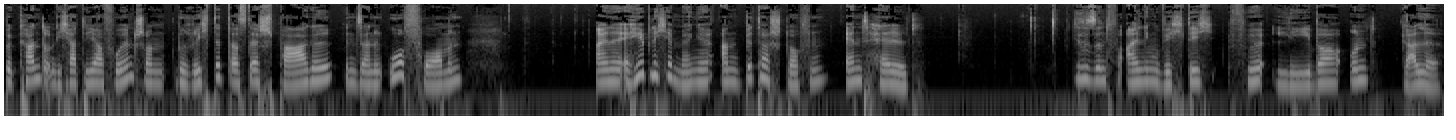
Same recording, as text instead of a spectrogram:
bekannt und ich hatte ja vorhin schon berichtet, dass der Spargel in seinen Urformen eine erhebliche Menge an Bitterstoffen enthält. Diese sind vor allen Dingen wichtig für Leber und Galle.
